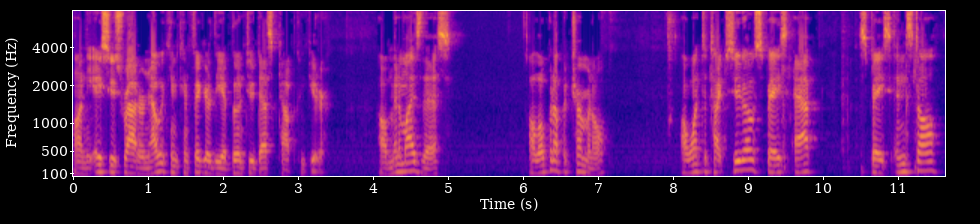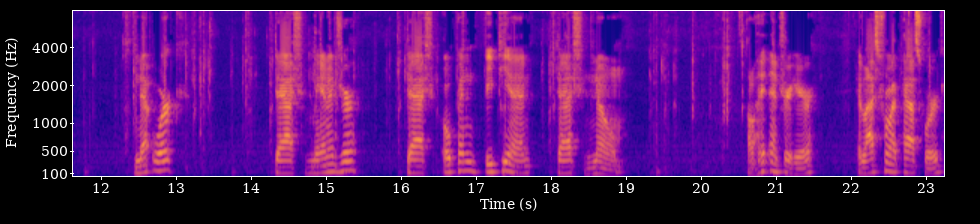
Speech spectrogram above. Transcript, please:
on the ASUS router. Now we can configure the Ubuntu desktop computer. I'll minimize this. I'll open up a terminal. I'll want to type sudo space apt space install network dash manager dash open VPN dash gnome. I'll hit enter here. It'll ask for my password.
